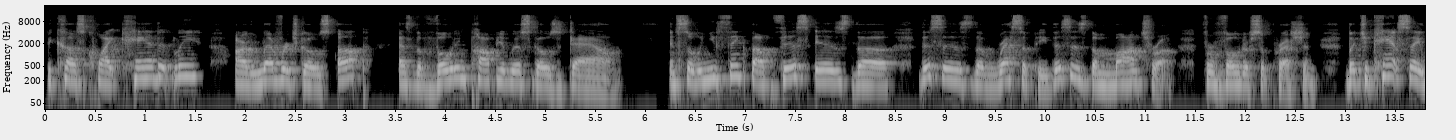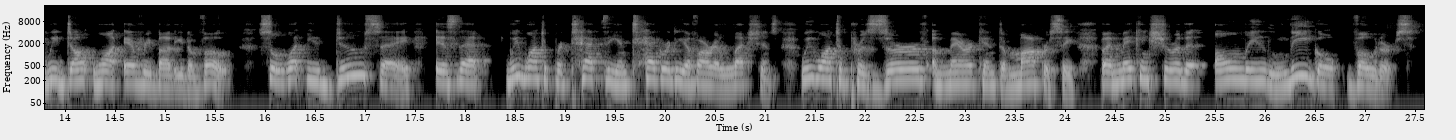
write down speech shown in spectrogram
because, quite candidly, our leverage goes up as the voting populace goes down. And so when you think about this is the this is the recipe, this is the mantra for voter suppression. But you can't say we don't want everybody to vote. So what you do say is that we want to protect the integrity of our elections. We want to preserve American democracy by making sure that only legal voters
